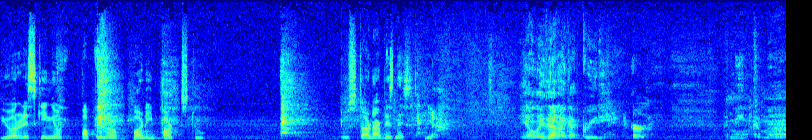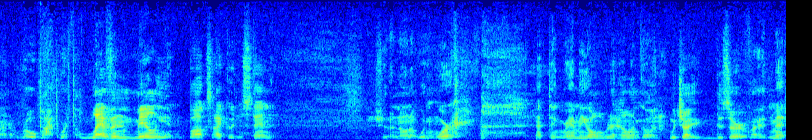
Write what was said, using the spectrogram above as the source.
You are risking your popular body parts to to start our business. Yeah. Yeah, only then I got greedy. Er, I mean, come on, a robot worth 11 million bucks. I couldn't stand it. Should have known it wouldn't work. That thing ran me all over to hell and gone, which I deserve, I admit.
